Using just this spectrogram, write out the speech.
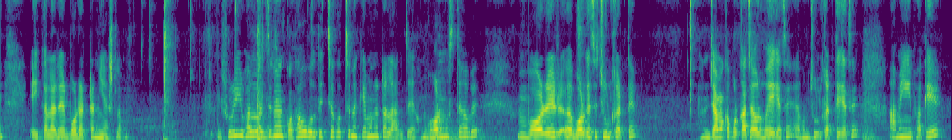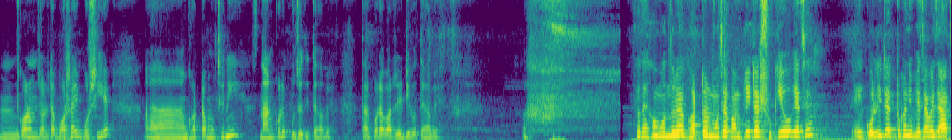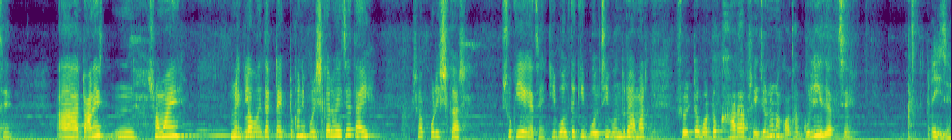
এই কালারের বর্ডারটা নিয়ে আসলাম। শরীর ভালো লাগছে না, কথাও বলতে ইচ্ছা করছে না, কেমন একটা লাগছে। এখন ঘর মুছতে হবে। বরের বর গেছে চুল কাটতে। জামা কাপড় কাচা ওর হয়ে গেছে, এখন চুল কাটতে গেছে। আমি ফাঁকে গরম জলটা বসাই, বসিয়ে ঘরটা মুছে নিই, স্নান করে পুজো দিতে হবে। তারপরে আবার রেডি হতে হবে। তো দেখো বন্ধুরা, ঘরটার মোছা কমপ্লিট আর শুকিয়েও গেছে। এই গলিটা একটুখানি ভেজা ভেজা আছে। টানের সময় মেঘলা ওয়েদারটা একটুখানি পরিষ্কার হয়েছে, তাই সব পরিষ্কার। শুকিয়ে গেছে। কি বলতে কি বলছি বন্ধুরা, আমার শরীরটা বড্ড খারাপ, সেই জন্য না কথা গুলিয়ে যাচ্ছে। এই যে,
